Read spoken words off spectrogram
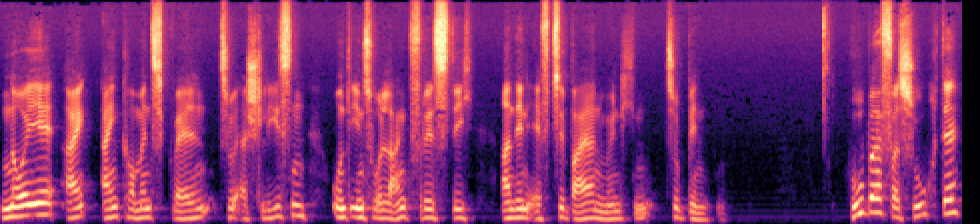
neue Einkommensquellen zu erschließen und ihn so langfristig an den FC Bayern München zu binden. Huber versuchte,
